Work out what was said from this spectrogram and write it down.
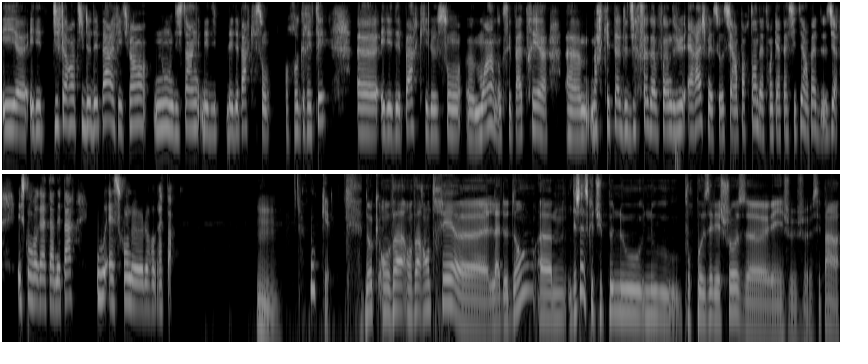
et, les différents types de départs, effectivement, nous on distingue les départs qui sont regrettés euh, et les départs qui le sont euh, moins. Donc c'est pas très euh, marketable de dire ça d'un point de vue RH, mais c'est aussi important d'être en capacité en fait de se dire est-ce qu'on regrette un départ ou est-ce qu'on le, le regrette pas? Hmm. Ok. Donc on va on va rentrer euh, là-dedans. Euh, déjà, est-ce que tu peux nous nous pour poser les choses euh, et je je c'est pas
